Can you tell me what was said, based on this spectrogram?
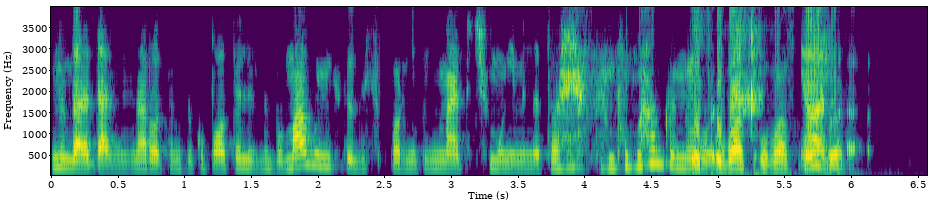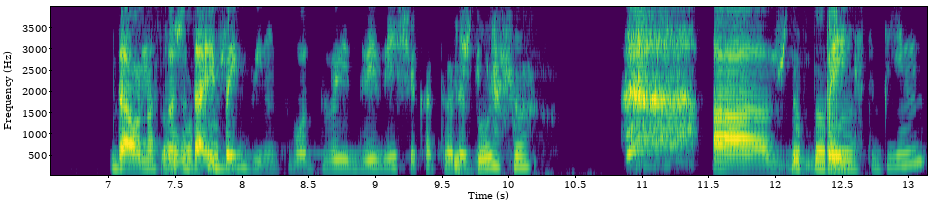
ну да, да, народ там закупал туалетную бумагу, никто до сих пор не понимает, почему именно туалетную бумагу. Ну, То есть вот. у вас, у вас а, тоже? Да, у нас да, тоже, да, тоже? и baked beans, вот две, две вещи, которые... И что еще? а, что второе? Baked beans,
